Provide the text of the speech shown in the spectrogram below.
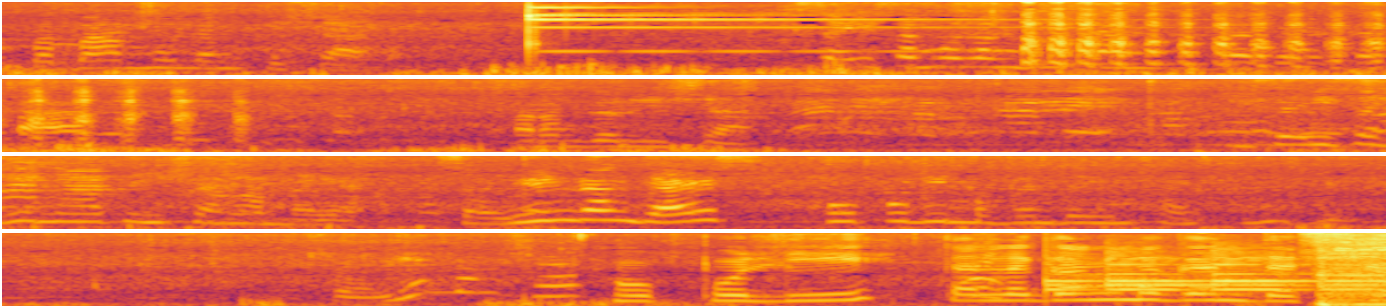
Bababa mo lang to siya. Isa-isa mo lang din siyang. Parang ganun siya. Isa-isahin natin siya mamaya. So, yun lang guys. Hopefully maganda yung size nito. So, yun lang siya. Hopefully, talagang maganda siya.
